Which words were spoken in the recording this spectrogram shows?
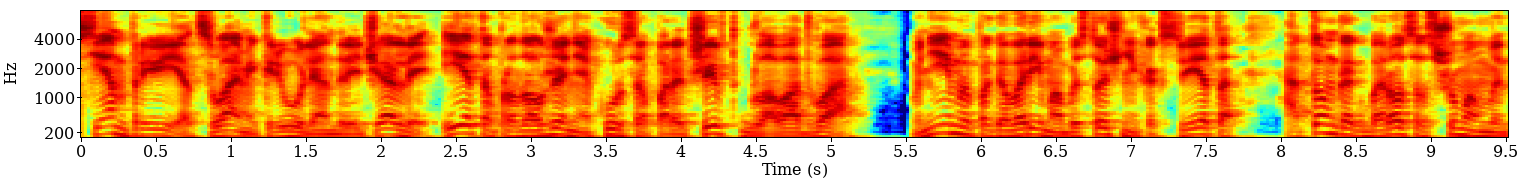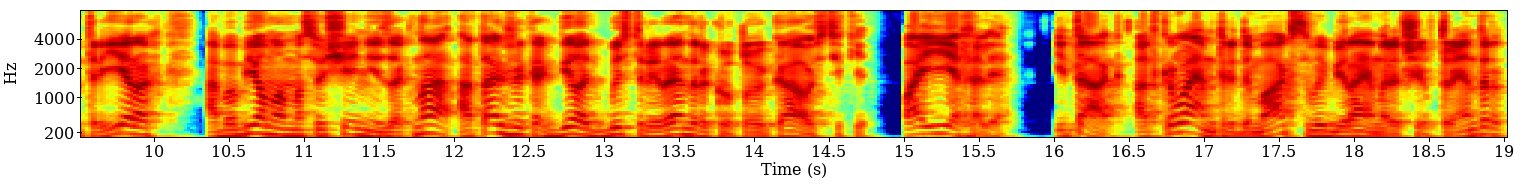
Всем привет, с вами Кривуля Андрей Чарли и это продолжение курса по Redshift глава 2. В ней мы поговорим об источниках света, о том как бороться с шумом в интерьерах, об объемном освещении из окна, а также как делать быстрый рендер крутой каустики. Поехали! Итак, открываем 3D Max, выбираем Redshift Render,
